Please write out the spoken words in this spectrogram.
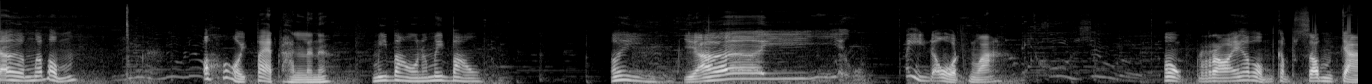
เดิมครับผม โอ้โหแปดพันแล้วนะ ไม่เบานะไม่เบาเฮ้ยเย้ยไม่โดดวะหกร้อยครับผมกับส้มจ๋า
